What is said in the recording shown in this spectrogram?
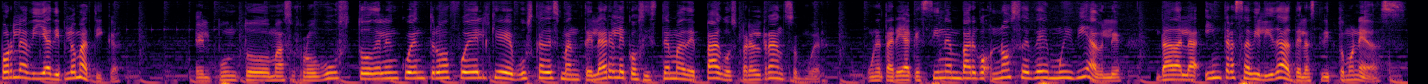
por la vía diplomática. El punto más robusto del encuentro fue el que busca desmantelar el ecosistema de pagos para el ransomware, una tarea que sin embargo no se ve muy viable, dada la intrazabilidad de las criptomonedas.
